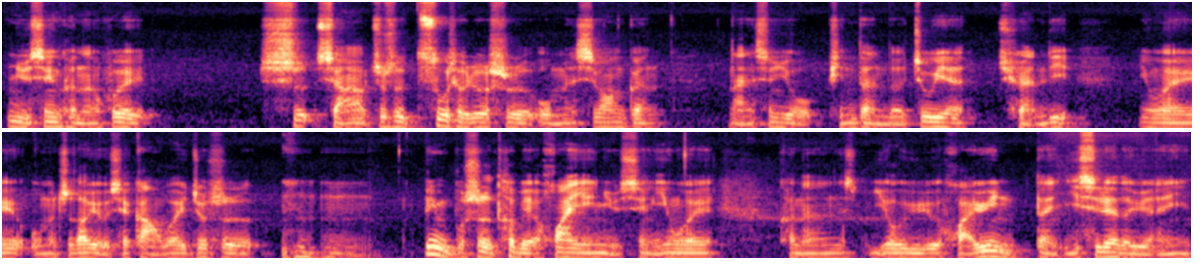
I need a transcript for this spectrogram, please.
女性可能会是想要就是诉求，就是我们希望跟男性有平等的就业权利，因为我们知道有些岗位就是嗯，并不是特别欢迎女性，因为可能由于怀孕等一系列的原因，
